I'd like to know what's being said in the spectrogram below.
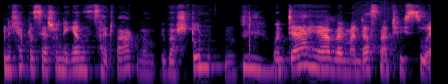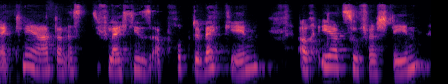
Und ich habe das ja schon die ganze Zeit wahrgenommen, über Stunden. Mhm. Und daher, wenn man das natürlich so erklärt, dann ist vielleicht dieses abrupte Weggehen auch eher zu verstehen,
